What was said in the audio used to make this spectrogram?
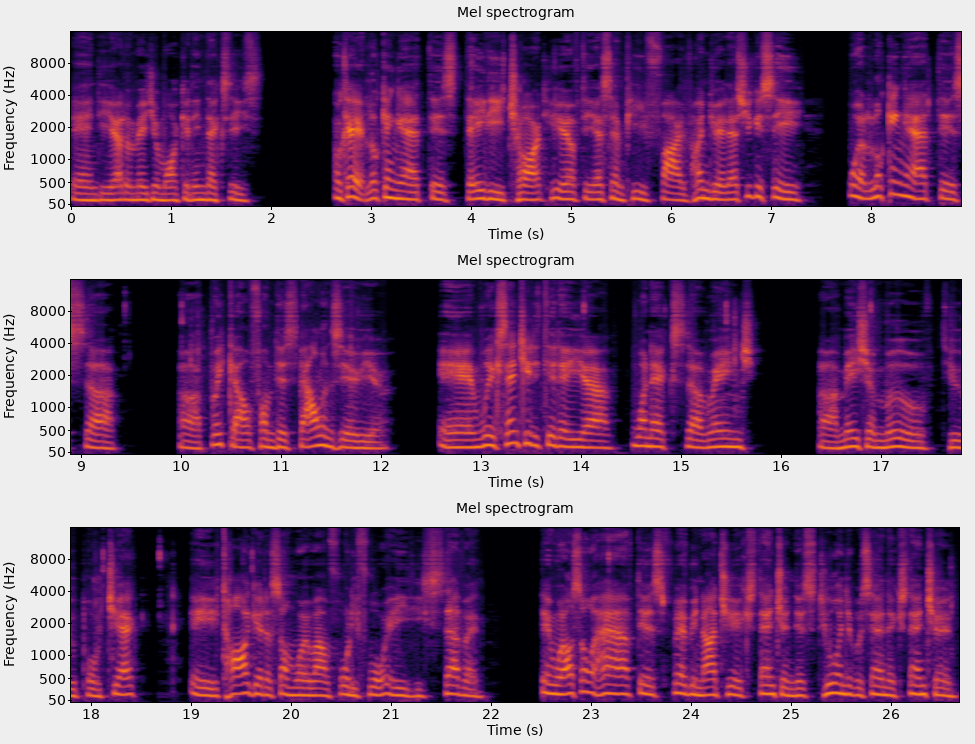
and the other major market indexes. Okay, looking at this daily chart here of the S&P 500, as you can see, we're looking at this uh, uh, breakout from this balance area. And we essentially did a uh, 1x uh, range uh, major move to project a target of somewhere around 4487. Then we also have this Fibonacci extension, this 200% extension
